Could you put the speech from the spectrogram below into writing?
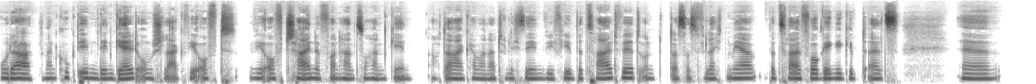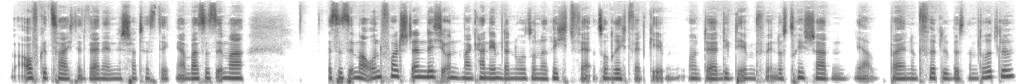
Oder man guckt eben den Geldumschlag, wie oft, wie oft Scheine von Hand zu Hand gehen. Auch daran kann man natürlich sehen, wie viel bezahlt wird und dass es vielleicht mehr Bezahlvorgänge gibt, als äh, aufgezeichnet werden in den Statistiken. Aber es ist immer, es ist immer unvollständig und man kann eben dann nur so, eine Richtwert, so einen Richtwert geben. Und der liegt eben für Industriestaaten ja bei einem Viertel bis einem Drittel.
